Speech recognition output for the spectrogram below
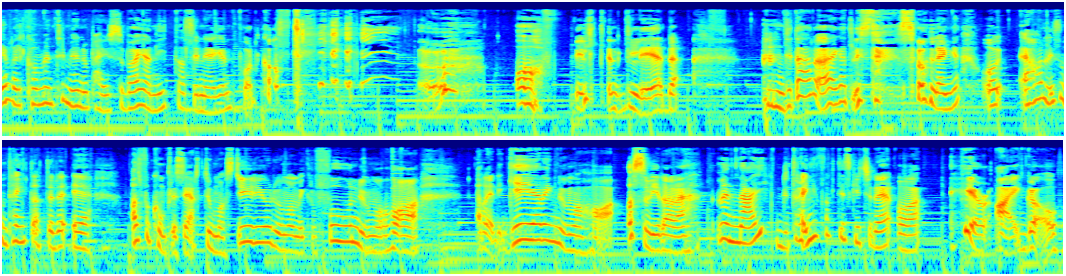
Hei og velkommen til Menopause by Anita sin egen podkast. Åh, hvilken glede! Dette her har jeg hatt lyst til så lenge, og jeg har liksom tenkt at det er altfor komplisert. Du må ha studio, du må ha mikrofon, du må ha redigering, du må ha osv. Men nei, du trenger faktisk ikke det, og here I go.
